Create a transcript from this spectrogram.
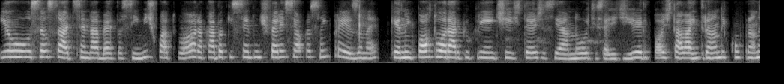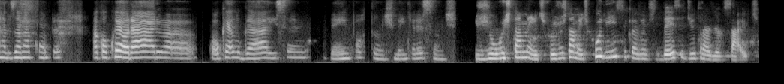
E o seu site sendo aberto assim 24 horas acaba que sendo um diferencial para sua empresa, né? Porque não importa o horário que o cliente esteja, se é à noite, se é de dia, ele pode estar lá entrando e comprando, realizando a compra a qualquer horário, a qualquer lugar. Isso é bem importante, bem interessante. Justamente, foi justamente por isso que a gente decidiu trazer o site.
